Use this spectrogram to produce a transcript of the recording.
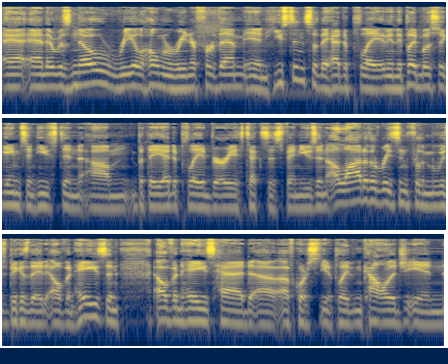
and, and, there was no real home arena for them in Houston, so they had to play. I mean, they played most of the games in Houston. Um, but they had to play in various Texas venues. And a lot of the reason for the move is because they had Elvin Hayes, and Elvin Hayes had, uh, of course, you know, played in college in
